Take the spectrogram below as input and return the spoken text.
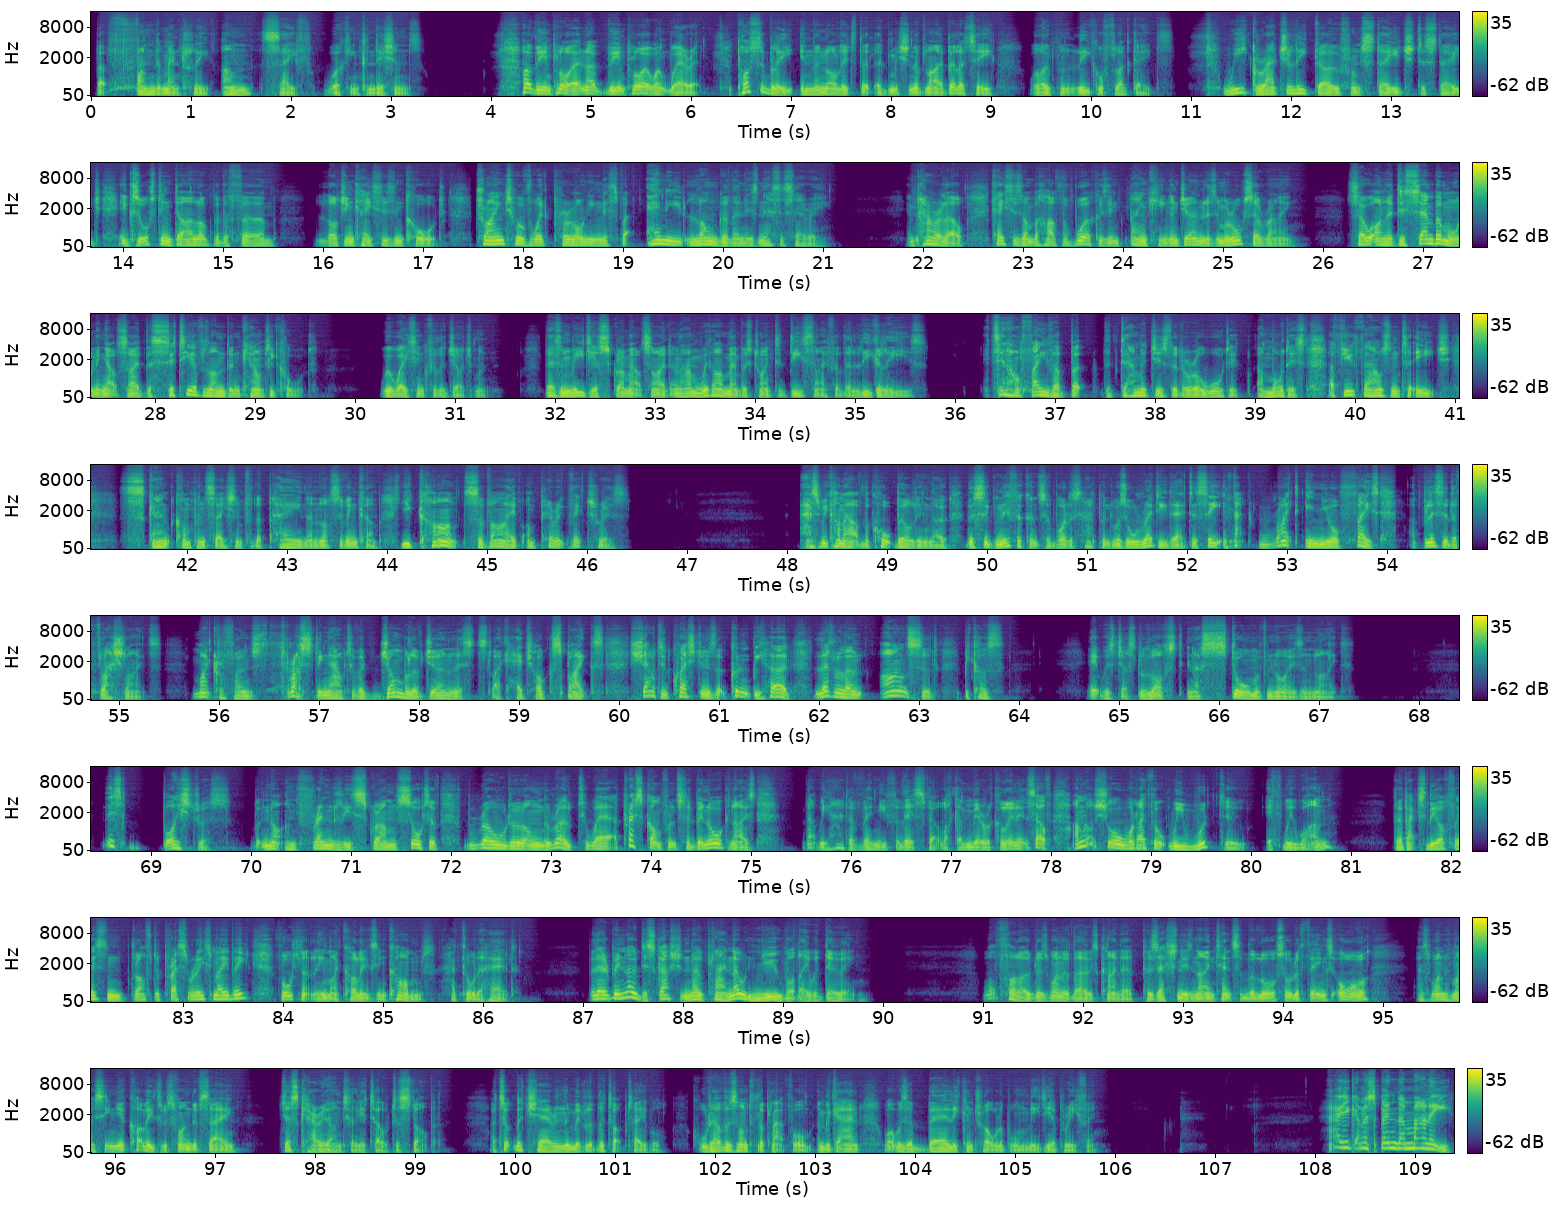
but fundamentally unsafe working conditions. Oh, the employer, no, the employer won't wear it, possibly in the knowledge that admission of liability will open legal floodgates. We gradually go from stage to stage, exhausting dialogue with the firm, lodging cases in court, trying to avoid prolonging this for any longer than is necessary. In parallel, cases on behalf of workers in banking and journalism are also running. So on a December morning outside the City of London County Court, we're waiting for the judgment. There's a media scrum outside, and I'm with our members trying to decipher the legalese. It's in our favour, but the damages that are awarded are modest, a few thousand to each, scant compensation for the pain and loss of income. You can't survive on Pyrrhic victories. As we come out of the court building, though, the significance of what has happened was already there to see. In fact, right in your face, a blizzard of flashlights, microphones thrusting out of a jumble of journalists like hedgehog spikes, shouted questions that couldn't be heard, let alone answered, because it was just lost in a storm of noise and light. This boisterous but not unfriendly scrum sort of rolled along the road to where a press conference had been organised. That we had a venue for this felt like a miracle in itself. I'm not sure what I thought we would do if we won. Go back to the office and draft a press release, maybe? Fortunately, my colleagues in comms had thought ahead. But there had been no discussion, no plan, no one knew what they were doing. What followed was one of those kind of possession is nine tenths of the law sort of things, or, as one of my senior colleagues was fond of saying, just carry on till you're told to stop. I took the chair in the middle of the top table, called others onto the platform, and began what was a barely controllable media briefing. How are you going to spend the money?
